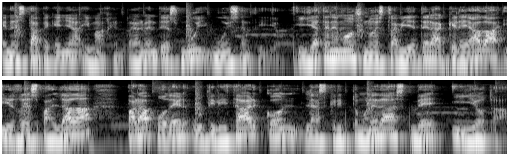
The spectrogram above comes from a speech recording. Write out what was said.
en esta pequeña imagen. Realmente es muy muy sencillo. Y ya tenemos nuestra billetera creada y respaldada para poder utilizar con las criptomonedas de IOTA.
